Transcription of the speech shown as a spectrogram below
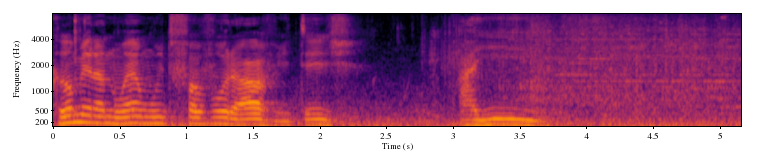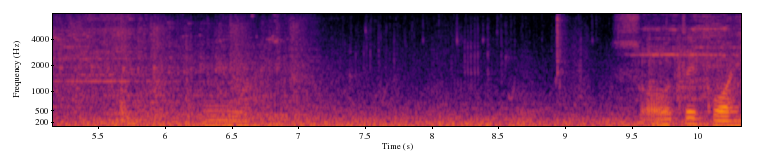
Câmera não é muito favorável, entende? Aí... Solta e corre.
